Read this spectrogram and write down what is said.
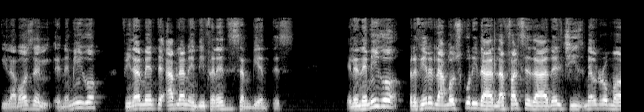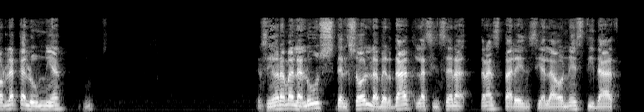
y la voz del enemigo finalmente hablan en diferentes ambientes. El enemigo prefiere la oscuridad, la falsedad, el chisme, el rumor, la calumnia. ¿Mm? El Señor ama la luz del sol, la verdad, la sincera transparencia, la honestidad,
